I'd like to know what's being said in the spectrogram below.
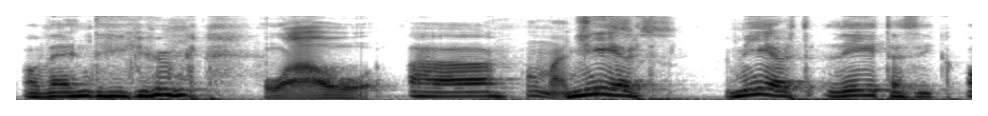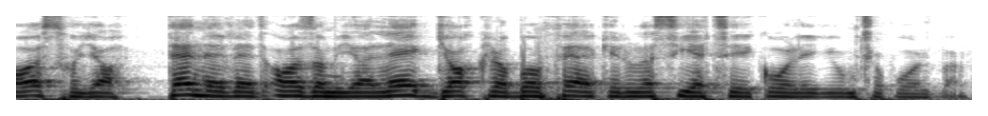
a vendégünk. Wow. Uh, Oh miért, Jesus. miért létezik az, hogy a te neved az, ami a leggyakrabban felkerül a CEC kollégium csoportban?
